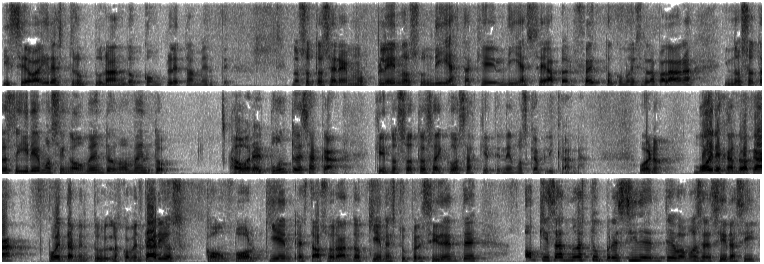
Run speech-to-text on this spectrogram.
y se va a ir estructurando completamente nosotros seremos plenos un día hasta que el día sea perfecto, como dice la palabra, y nosotros seguiremos en aumento en aumento. Ahora, el punto es acá, que nosotros hay cosas que tenemos que aplicarlas. Bueno, voy dejando acá. Cuéntame en, los comentarios con por quién estás orando, quién es tu presidente. O quizás no es tu presidente, vamos a decir así,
